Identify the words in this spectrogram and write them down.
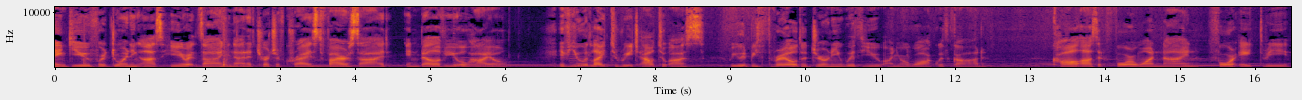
Thank you for joining us here at Zion United Church of Christ Fireside in Bellevue, Ohio. If you would like to reach out to us, we would be thrilled to journey with you on your walk with God. Call us at 419 483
